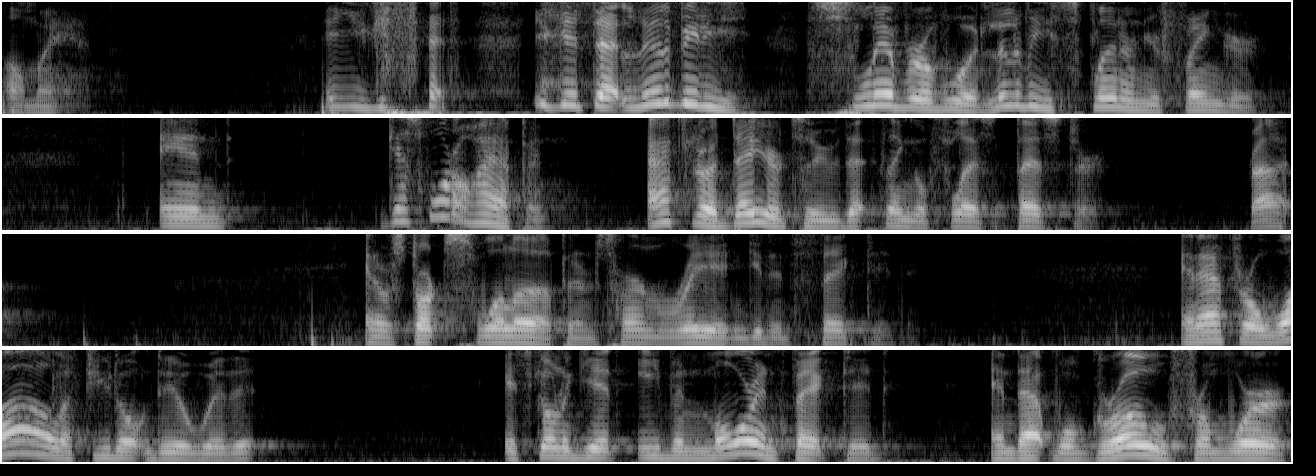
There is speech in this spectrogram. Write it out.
Oh man. You get that, you get that little bitty sliver of wood, little bitty splinter in your finger. And guess what will happen? After a day or two, that thing will fester, right? And it'll start to swell up and it'll turn red and get infected. And after a while, if you don't deal with it, it's going to get even more infected, and that will grow from where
